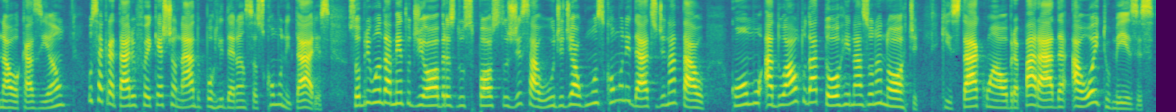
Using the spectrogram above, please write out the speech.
Na ocasião, o secretário foi questionado por lideranças comunitárias sobre o andamento de obras dos postos de saúde de algumas comunidades de Natal, como a do Alto da Torre, na Zona Norte, que está com a obra parada há oito meses.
